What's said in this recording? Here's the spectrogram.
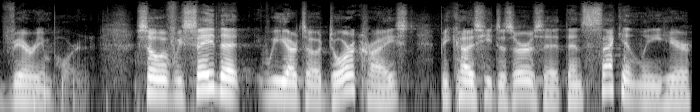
very important. So if we say that we are to adore Christ because he deserves it, then secondly here,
